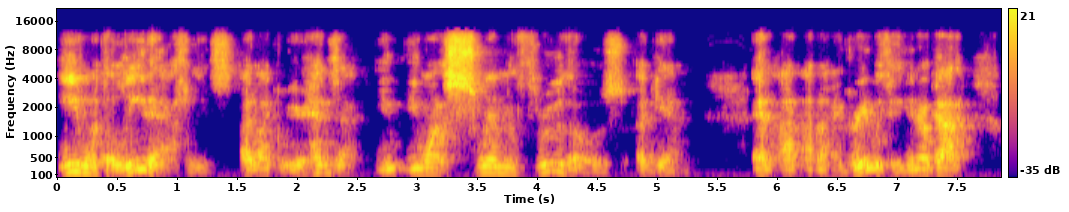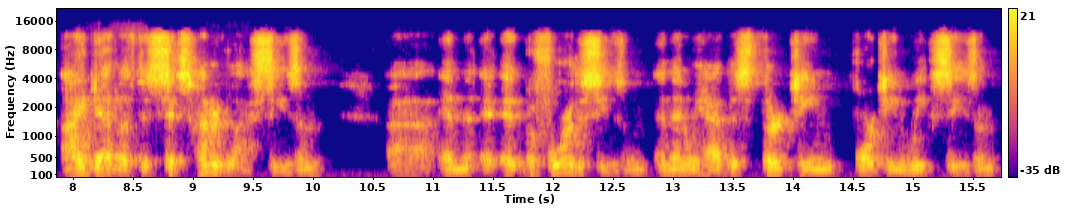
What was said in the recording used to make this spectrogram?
even with elite athletes, I like where your head's at. You you want to swim through those again. And I, and I agree with you. You know, God, I deadlifted 600 last season uh, and it, before the season. And then we had this 13, 14 week season.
